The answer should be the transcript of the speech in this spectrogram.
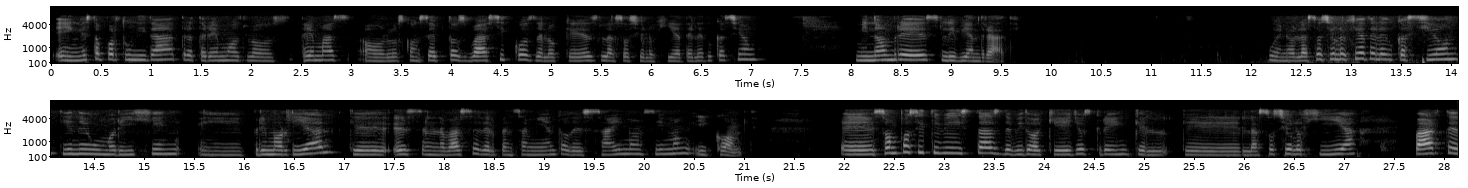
En esta oportunidad trataremos los temas o los conceptos básicos de lo que es la sociología de la educación. Mi nombre es Livia Andrade. Bueno, la sociología de la educación tiene un origen eh, primordial que es en la base del pensamiento de Simon Simon y Comte. Eh, son positivistas debido a que ellos creen que, la sociología parte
